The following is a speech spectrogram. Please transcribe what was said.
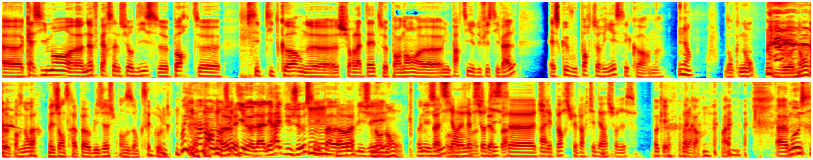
Euh, quasiment 9 personnes sur 10 portent ces petites cornes sur la tête pendant une partie du festival. Est-ce que vous porteriez ces cornes? Non. Donc non. Euh, non, je le porte pas. Mais j'en serais pas obligé, je pense, donc c'est cool. Oui, non, non, non. Ah j'ai dit euh, les règles du jeu, c'est n'est mm. pas, ah obligé. Non, non. Bah, si on est 9 sur 10, euh, tu les portes, je fais partie des 1 sur 10. Ok, d'accord. Ouais. moi aussi,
